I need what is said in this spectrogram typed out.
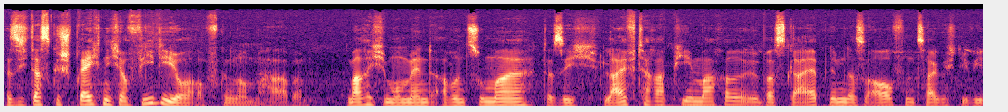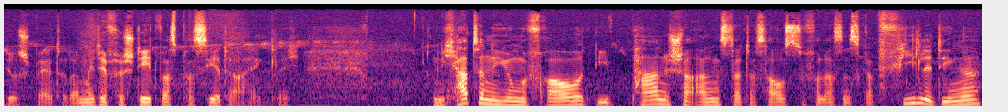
dass ich das Gespräch nicht auf Video aufgenommen habe. Mache ich im Moment ab und zu mal, dass ich Live-Therapie mache über Skype, nehme das auf und zeige euch die Videos später, damit ihr versteht, was passiert da eigentlich. Und ich hatte eine junge Frau, die panische Angst hat, das Haus zu verlassen. Es gab viele Dinge,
